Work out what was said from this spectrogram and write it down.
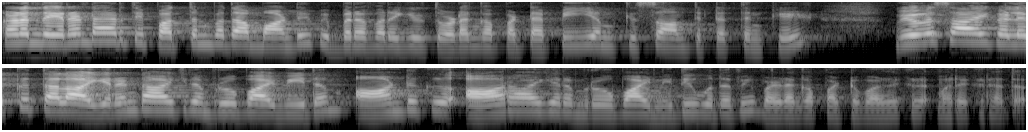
கடந்த இரண்டாயிரத்தி பத்தொன்பதாம் ஆண்டு பிப்ரவரியில் தொடங்கப்பட்ட பிஎம் கிசான் திட்டத்தின் கீழ் விவசாயிகளுக்கு தலா இரண்டாயிரம் ரூபாய் வீதம் ஆண்டுக்கு ஆறாயிரம் ரூபாய் நிதியுதவி வழங்கப்பட்டு வருகிறது.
